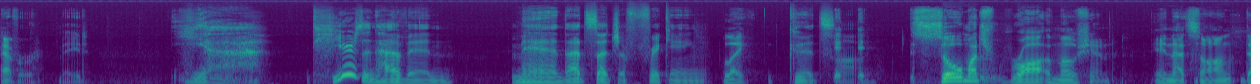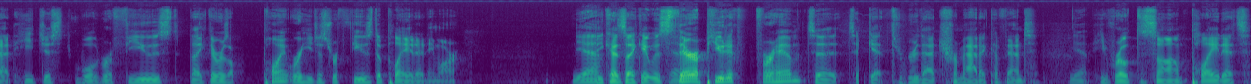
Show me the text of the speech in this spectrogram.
ever made. Yeah, "Tears in Heaven," man, that's such a freaking Like good song. so much raw emotion in that song that he just will refuse like there was a point where he just refused to play it anymore. yeah, because like it was therapeutic for him to to get through that traumatic event. yeah, He wrote the song, played it,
